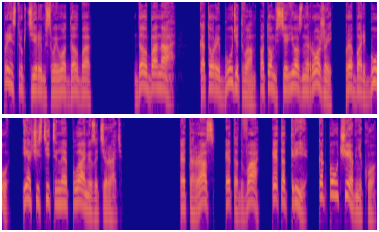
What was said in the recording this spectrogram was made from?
проинструктируем своего долба... долбана, который будет вам потом серьезной рожей про борьбу и очистительное пламя затирать. Это раз, это два, это три, как по учебнику.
